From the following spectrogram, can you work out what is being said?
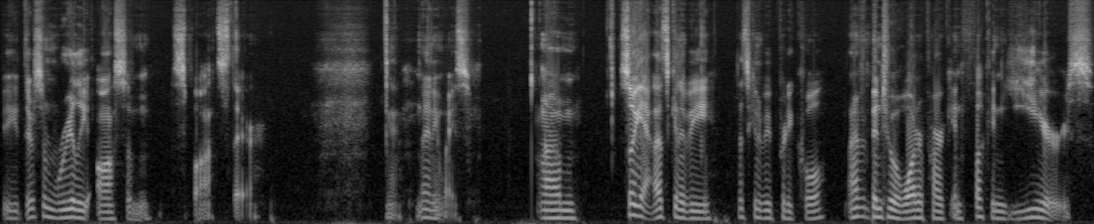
be. There's some really awesome spots there. Yeah. Anyways, um, so yeah, that's gonna be that's gonna be pretty cool. I haven't been to a water park in fucking years.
